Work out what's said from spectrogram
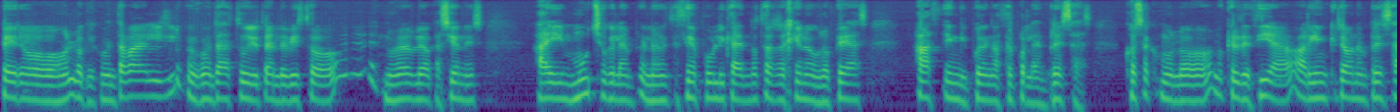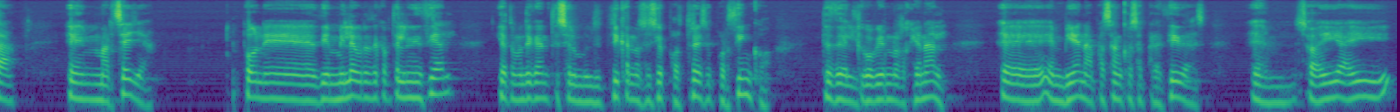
Pero lo que comentaba el, lo que comentabas tú, yo también lo he visto en nueve ocasiones, hay mucho que la- las administraciones públicas en otras regiones europeas hacen y pueden hacer por las empresas. Cosas como lo, lo que él decía, alguien crea una empresa en Marsella, pone 10.000 euros de capital inicial y automáticamente se lo multiplica, no sé si es por 3 o por 5, desde el gobierno regional. Eh, en Viena pasan cosas parecidas. Em, so, ahí hay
